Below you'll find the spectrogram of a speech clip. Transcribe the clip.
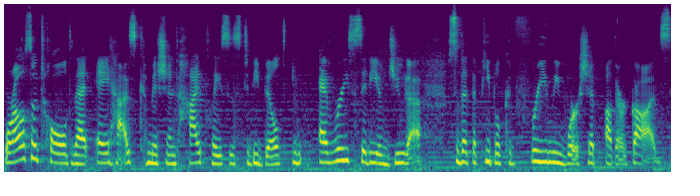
We're also told that Ahaz commissioned high places to be built in every city of Judah so that the people could freely worship other gods.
